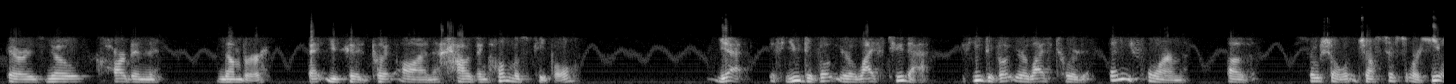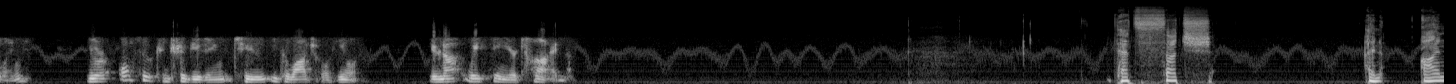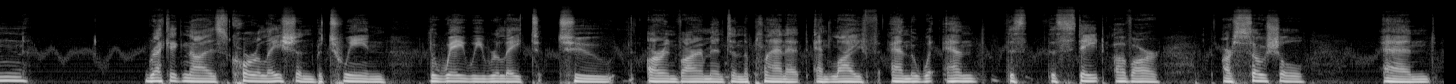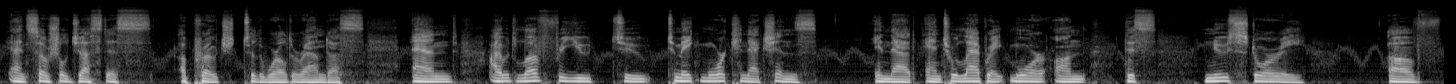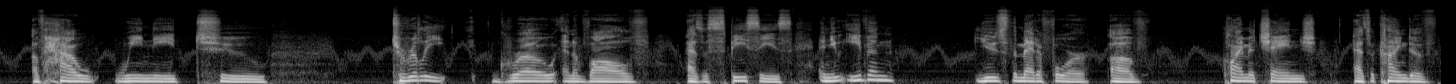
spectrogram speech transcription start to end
there is no carbon number that you could put on housing homeless people. Yet, if you devote your life to that, if you devote your life toward any form of social justice or healing, you're also contributing to ecological healing. You're not wasting your time. That's such an unrecognized correlation between the way we relate to our environment and the planet and life and the and the the state of our our social and and social justice approach to the world around us and I would love for you to to make more connections in that and to elaborate more on this new story of of how we need to to really grow and evolve as a species. And you even use the metaphor of climate change as a kind of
